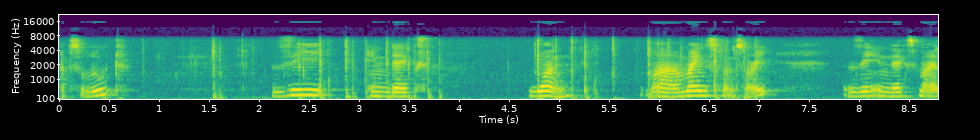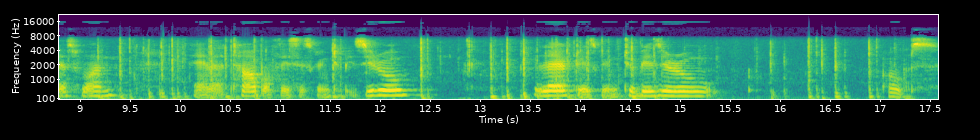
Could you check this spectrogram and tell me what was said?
absolute z index 1 uh, minus 1 sorry. Z index minus 1 and the top of this is going to be 0 left is going to be 0 oops.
